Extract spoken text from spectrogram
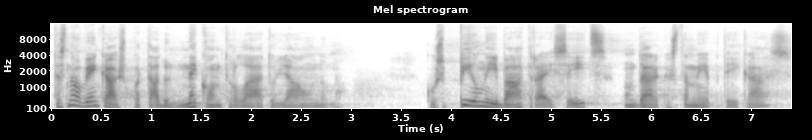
tas nav vienkārši par tādu nekontrolētu ļaunumu kurš ir pilnībā atraisīts un dara, kas tam iepatīkās.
